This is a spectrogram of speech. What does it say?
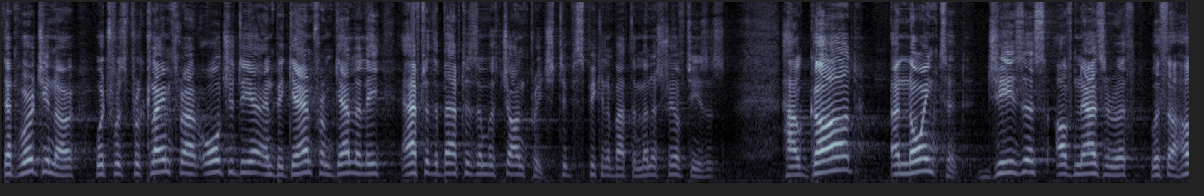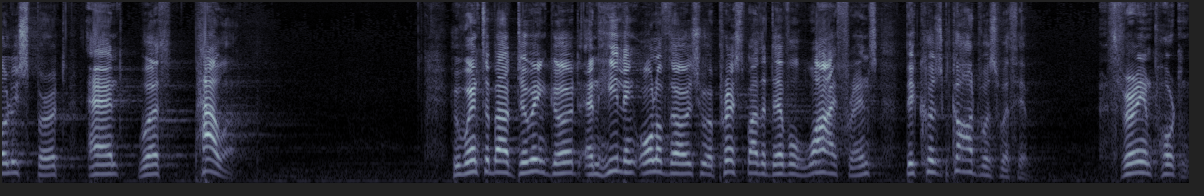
that word you know, which was proclaimed throughout all Judea and began from Galilee after the baptism which John preached, speaking about the ministry of Jesus, how God anointed Jesus of Nazareth with the Holy Spirit and with power, who went about doing good and healing all of those who were oppressed by the devil. Why, friends? Because God was with him. It's very important.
